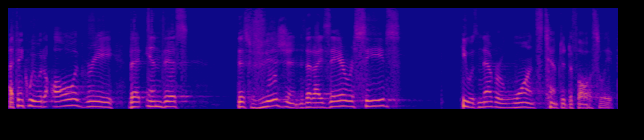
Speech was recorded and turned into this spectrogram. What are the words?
I think we would all agree that in this, this vision that Isaiah receives, he was never once tempted to fall asleep.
